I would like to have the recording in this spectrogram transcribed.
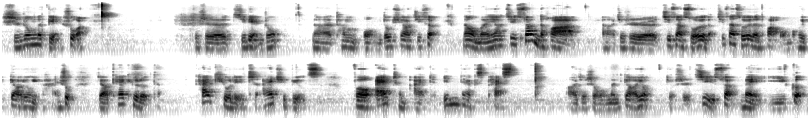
时钟的点数啊，就是几点钟，那它们我们都需要计算。那我们要计算的话，啊，就是计算所有的，计算所有的话，我们会调用一个函数叫 calculate calculate attributes。For item at index pass，啊，就是我们调用，就是计算每一个，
